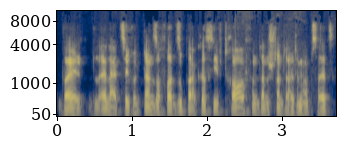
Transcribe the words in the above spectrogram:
weil Leipzig rückt dann sofort super aggressiv drauf und dann stand er halt im Abseits.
